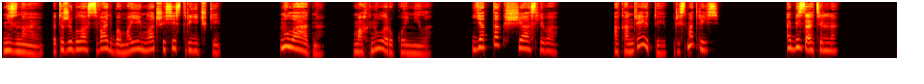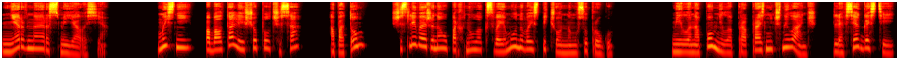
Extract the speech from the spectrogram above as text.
не знаю. Это же была свадьба моей младшей сестрички. Ну ладно, махнула рукой Мила. Я так счастлива. А к Андрею ты присмотрись. Обязательно. Нервно рассмеялась я. Мы с ней поболтали еще полчаса, а потом счастливая жена упорхнула к своему новоиспеченному супругу. Мила напомнила про праздничный ланч для всех гостей,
